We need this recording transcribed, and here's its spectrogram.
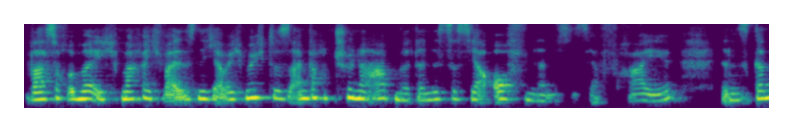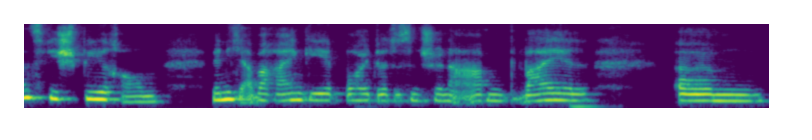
was auch immer ich mache, ich weiß es nicht, aber ich möchte, dass es einfach ein schöner Abend wird. Dann ist das ja offen, dann ist es ja frei, dann ist ganz viel Spielraum. Wenn ich aber reingehe, boah, heute wird es ein schöner Abend, weil ähm,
